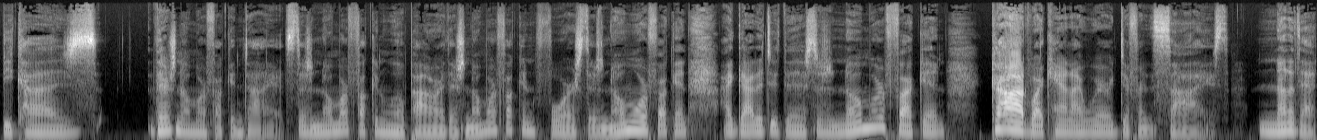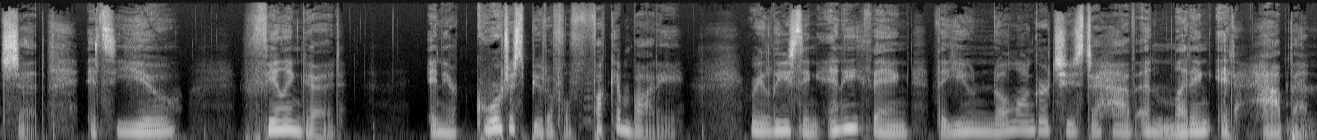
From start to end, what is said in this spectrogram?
because there's no more fucking diets. There's no more fucking willpower. There's no more fucking force. There's no more fucking, I got to do this. There's no more fucking, God, why can't I wear a different size? None of that shit. It's you feeling good in your gorgeous, beautiful fucking body releasing anything that you no longer choose to have and letting it happen.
